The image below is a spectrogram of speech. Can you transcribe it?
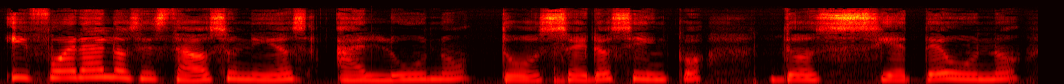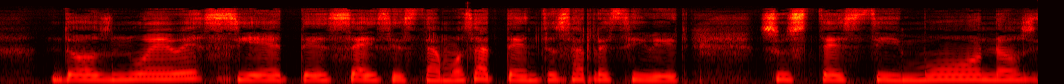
y fuera de los Estados Unidos al 1-205-271-2976. Estamos atentos a recibir sus testimonios,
